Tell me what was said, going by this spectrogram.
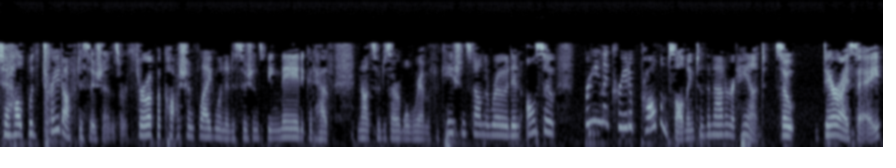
to help with trade-off decisions or throw up a caution flag when a decision's being made. It could have not so desirable ramifications down the road and also bringing that creative problem solving to the matter at hand. So, dare I say,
